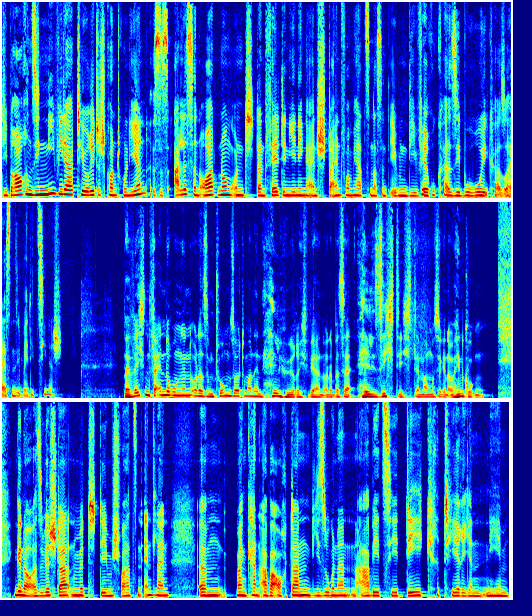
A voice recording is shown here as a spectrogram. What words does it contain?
die brauchen sie nie wieder theoretisch kontrollieren. Es ist alles in Ordnung und dann fällt denjenigen ein Stein vom Herzen. Das sind eben die Verruca seborrhoica, so heißen sie medizinisch. Bei welchen Veränderungen oder Symptomen sollte man denn hellhörig werden oder besser hellsichtig? Denn man muss ja genau hingucken. Genau, also wir starten mit dem schwarzen Entlein. Ähm, man kann aber auch dann die sogenannten ABCD-Kriterien nehmen.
